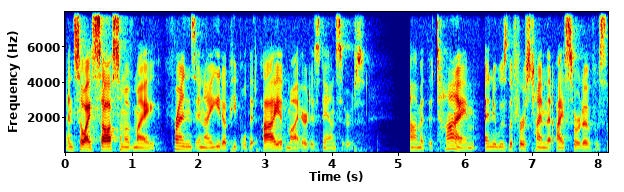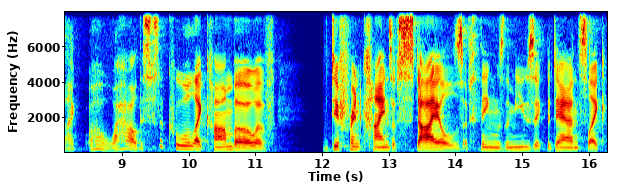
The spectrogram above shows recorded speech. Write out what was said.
And so I saw some of my friends in Aida, people that I admired as dancers um, at the time. And it was the first time that I sort of was like, oh, wow, this is a cool like combo of different kinds of styles of things, the music, the dance, like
